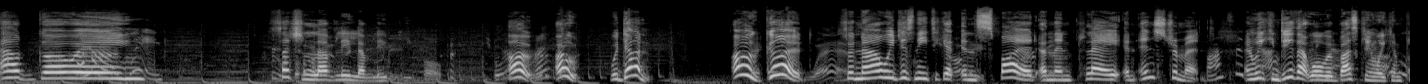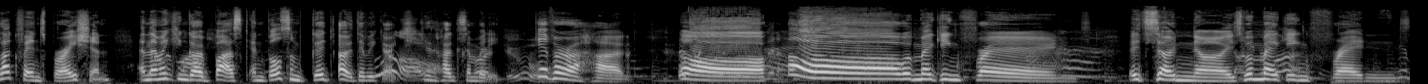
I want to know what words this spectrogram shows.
outgoing. Such lovely, lovely people. Oh, oh, we're done. Oh, good. So now we just need to get inspired and then play an instrument. And we can do that while we're busking. We can pluck for inspiration. And then we can go busk and build some good. Oh, there we go. She can hug somebody. Give her a hug. Oh, oh, we're making friends. It's so nice. We're making friends.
